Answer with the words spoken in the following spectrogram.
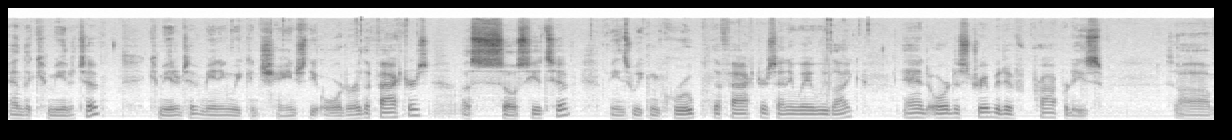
and the commutative. Commutative meaning we can change the order of the factors. Associative means we can group the factors any way we like. And or distributive properties. Um,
